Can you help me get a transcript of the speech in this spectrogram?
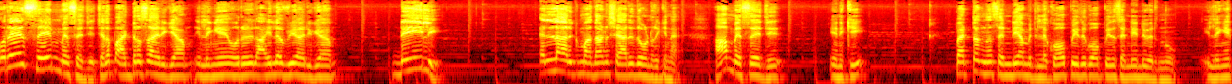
ഒരേ സെയിം മെസ്സേജ് ചിലപ്പോൾ അഡ്രസ് ആയിരിക്കാം ഇല്ലെങ്കിൽ ഒരു ഐ ലവ് യു ആയിരിക്കാം. ഡെയിലി എല്ലാവർക്കും അതാണ് ഷെയർ ചെയ്തുകൊണ്ടിരിക്കുന്നത് ആ മെസ്സേജ് എനിക്ക് പെട്ടെന്ന് സെൻഡ് ചെയ്യാൻ പറ്റില്ല. കോപ്പി ചെയ്ത് കോപ്പി ചെയ്ത് സെൻഡ് ചെയ്യേണ്ടി വരുന്നു. ഇല്ലെങ്കിൽ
